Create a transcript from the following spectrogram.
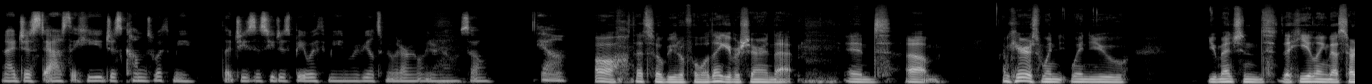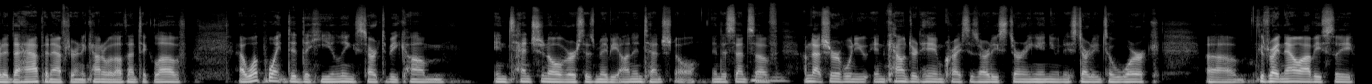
And I just ask that he just comes with me that Jesus, you just be with me and reveal to me whatever you want me to know. So, yeah. Oh, that's so beautiful. Well, thank you for sharing that. And um, I'm curious when when you you mentioned the healing that started to happen after an encounter with authentic love. At what point did the healing start to become intentional versus maybe unintentional in the sense mm-hmm. of I'm not sure if when you encountered him, Christ is already stirring in you and he's starting to work. Because um, right now, obviously,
